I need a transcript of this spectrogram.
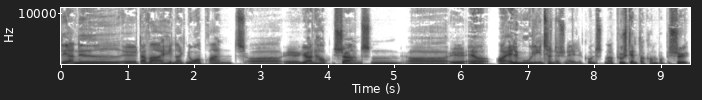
dernede, øh, der var Henrik Nordbrandt og øh, Jørgen Haugen Sørensen og, øh, og alle mulige internationale kunstnere, plus dem, der kom på besøg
